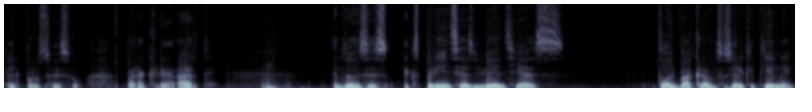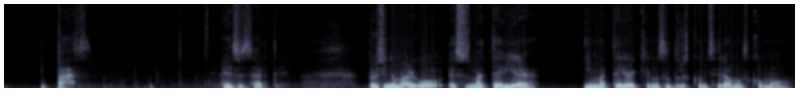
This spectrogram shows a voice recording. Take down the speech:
el proceso para crear arte. Entonces, experiencias, vivencias, todo el background social que tiene y paz. Eso es arte. Pero sin embargo, eso es materia y materia que nosotros consideramos como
